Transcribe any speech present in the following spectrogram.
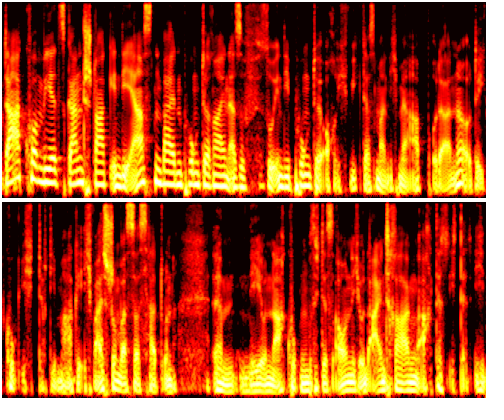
da kommen wir jetzt ganz stark in die ersten beiden Punkte rein, also so in die Punkte, ach, ich wiege das mal nicht mehr ab oder, ne, oder ich gucke, ich doch die Marke, ich weiß schon, was das hat und ähm, nee, und nachgucken muss ich das auch nicht und eintragen, ach, das, ich, das, ich,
